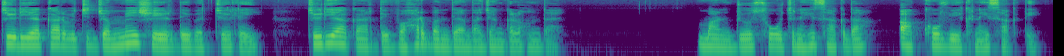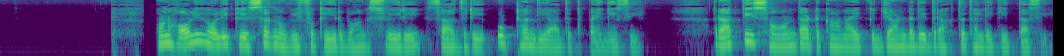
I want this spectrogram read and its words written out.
ਚਿੜੀਆਘਰ ਵਿੱਚ ਜੰਮੇ ਸ਼ੇਰ ਦੇ ਬੱਚੇ ਲਈ ਚਿੜੀਆਘਰ ਦੇ ਬਾਹਰ ਬੰਦਿਆਂ ਦਾ ਜੰਗਲ ਹੁੰਦਾ ਹੈ। ਮਨ ਜੋ ਸੋਚ ਨਹੀਂ ਸਕਦਾ, ਆਖੋ ਵੇਖ ਨਹੀਂ ਸਕਦੀ। ਹੁਣ ਹੌਲੀ ਹੌਲੀ ਕੇਸਰ ਨੂੰ ਵੀ ਫਕੀਰ ਵਾਂਗ ਸਵੇਰੇ ਸਾਜਰੀ ਉੱਠਣ ਦੀ ਆਦਤ ਪੈ ਗਈ ਸੀ। ਰਾਤੀ ਸੌਣ ਦਾ ਟਿਕਾਣਾ ਇੱਕ ਜੰਡ ਦੇ ਦਰਖਤ ਥੱਲੇ ਕੀਤਾ ਸੀ।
